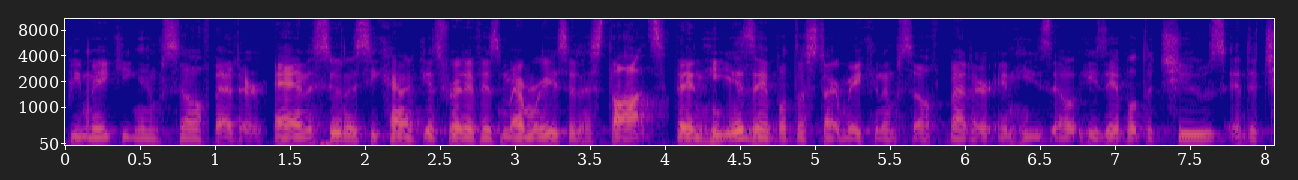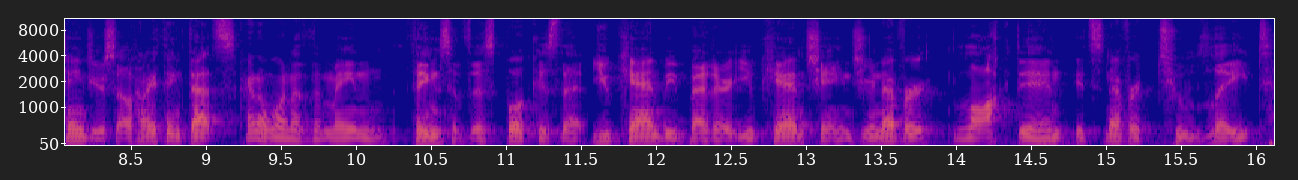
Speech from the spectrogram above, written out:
be making himself better. And as soon as he kind of gets rid of his memories and his thoughts, then he is able to start making himself better and he's uh, he's able to choose and to change yourself. And I think that's kind of one of the main things of this book is that you can be better, you can change. You're never locked in. It's never too late.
